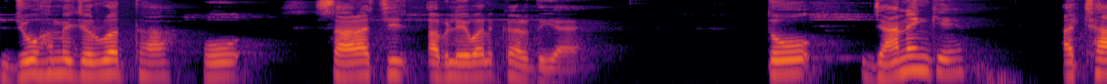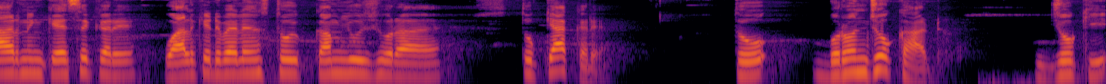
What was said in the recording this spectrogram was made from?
जो हमें ज़रूरत था, वो सारा चीज़ अवेलेबल कर दिया है। तो जानेंगे अच्छा अर्निंग कैसे करें? वालकेट बैलेंस तो कम यूज़ हो रहा है तो क्या करें? तो ब्रोंजो कार्ड जो कि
